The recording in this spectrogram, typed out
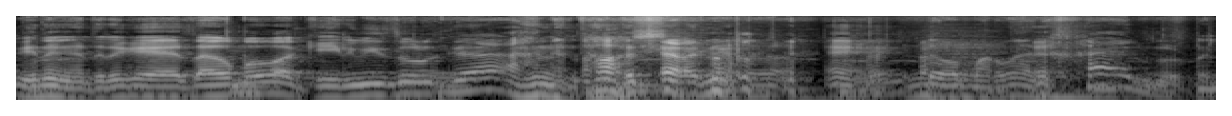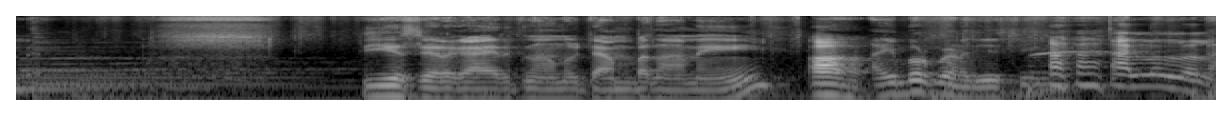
പിന്നെ ഇങ്ങനത്തെ കേസാകുമ്പോ വക്കീൽ ഫീസ് കൊടുക്കുക അങ്ങനത്തെ ആവശ്യമില്ല ജി എസ് ടിയുടെ കാര്യത്തിൽ നാനൂറ്റി അമ്പതാണേ. അമ്പത് റുപ്യാണ് ചേച്ചി അല്ലല്ല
